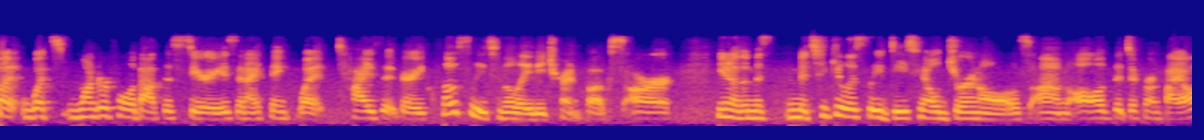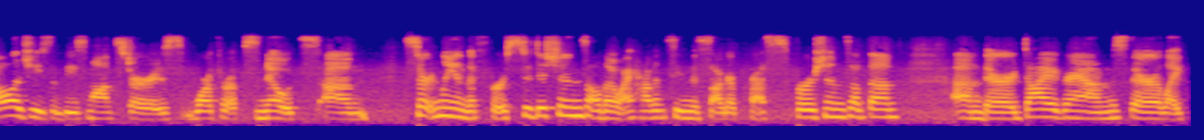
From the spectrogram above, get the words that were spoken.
but what's wonderful about this series, and I think what ties it very closely to the Lady Trent books, are you know the meticulously detailed journals, um, all of the different biologies of these monsters, Warthrop's notes. Um, certainly in the first editions, although I haven't seen the Saga Press versions of them. Um, there are diagrams. There are like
